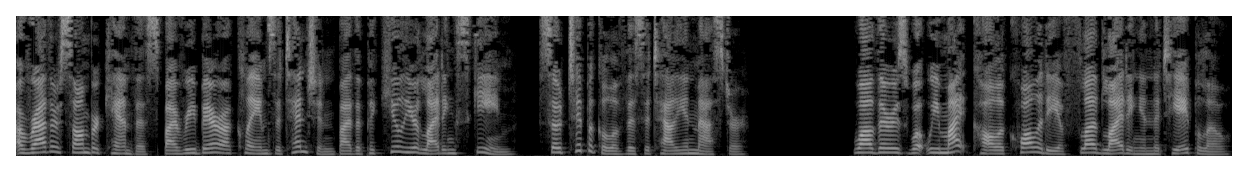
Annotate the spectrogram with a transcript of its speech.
a rather somber canvas by Ribera claims attention by the peculiar lighting scheme, so typical of this Italian master. While there is what we might call a quality of flood lighting in the Tiepolo,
